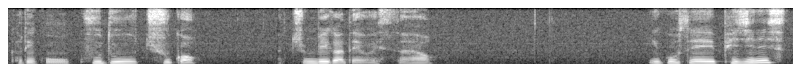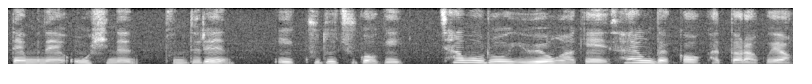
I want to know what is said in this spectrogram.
그리고 구두, 주걱 준비가 되어 있어요. 이곳에 비즈니스 때문에 오시는 분들은 이 구두 주걱이 참으로 유용하게 사용될 것 같더라고요.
